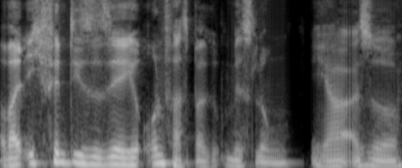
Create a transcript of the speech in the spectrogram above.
Weil ich finde diese Serie unfassbar misslungen. Ja, also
